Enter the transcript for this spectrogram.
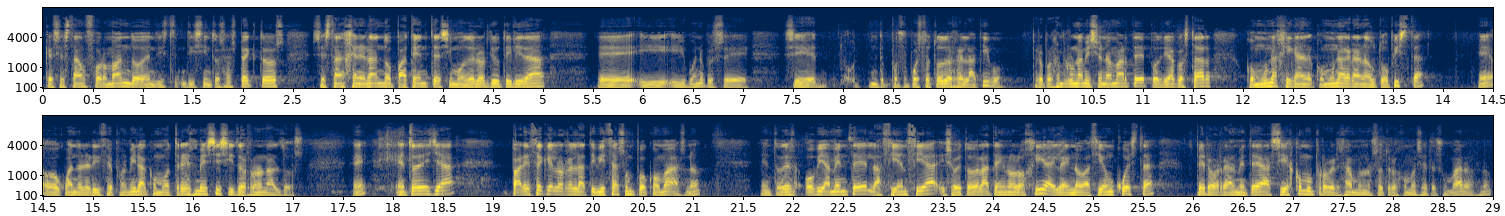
que se están formando en distintos aspectos, se están generando patentes y modelos de utilidad eh, y, bueno, pues por supuesto todo es relativo. Pero, por ejemplo, una misión a Marte podría costar como una, como una gran autopista, o cuando le dices, pues mira, como tres meses y dos Ronaldos. Entonces ya parece que lo relativizas un poco más, ¿no? Entonces, obviamente, la ciencia y sobre todo la tecnología y la innovación cuesta, pero realmente así es como progresamos nosotros como seres humanos, ¿no?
